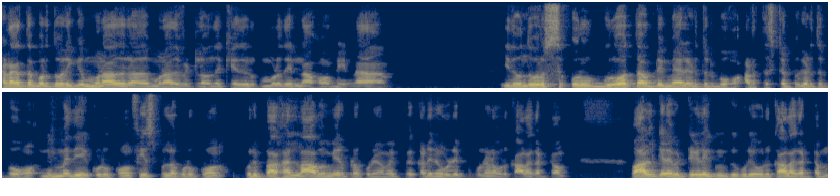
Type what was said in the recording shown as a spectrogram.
கடகத்தை பொறுத்த வரைக்கும் மூணாவது மூணாவது வீட்டில் வந்து கேது இருக்கும் பொழுது என்னாகும் அப்படின்னா இது வந்து ஒரு ஒரு குரோத்தை அப்படி மேலே எடுத்துகிட்டு போகும். அடுத்த ஸ்டெப்புக்கு எடுத்துகிட்டு போகும். நிம்மதியை கொடுக்கும் ஃபீஸ்ஃபுல்லாக கொடுக்கும். குறிப்பாக லாபம் ஏற்படக்கூடிய அமைப்பு கடின உழைப்புக்குண்டான ஒரு காலகட்டம் வாழ்க்கையில் வெற்றிகளை குவிக்கக்கூடிய ஒரு காலகட்டம்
